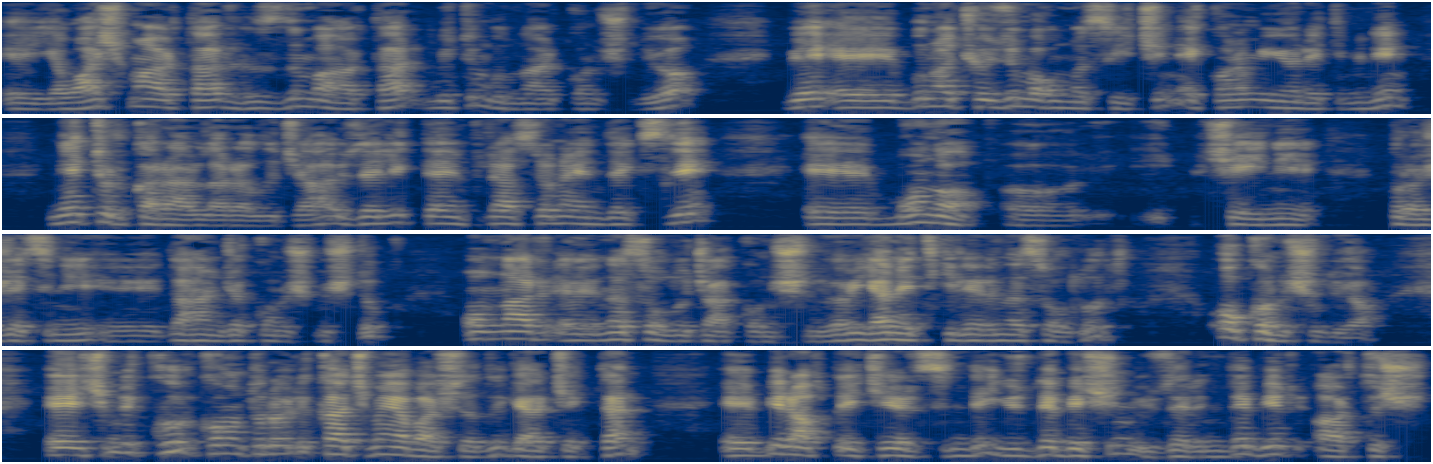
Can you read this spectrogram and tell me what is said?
e, yavaş mı artar, hızlı mı artar bütün bunlar konuşuluyor ve e, buna çözüm olması için ekonomi yönetiminin ne tür kararlar alacağı, özellikle enflasyona endeksli e, bono e, şeyini projesini e, daha önce konuşmuştuk. Onlar e, nasıl olacak konuşuluyor, yan etkileri nasıl olur o konuşuluyor. E, şimdi kur kontrolü kaçmaya başladı gerçekten. E, bir hafta içerisinde yüzde beşin üzerinde bir artış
